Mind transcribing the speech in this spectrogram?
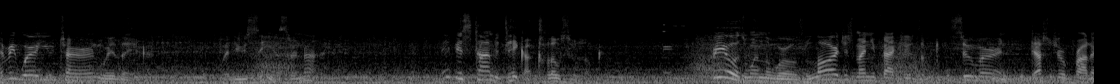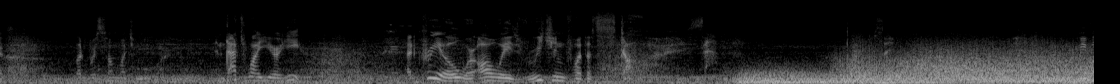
Everywhere you turn, we're there, whether you see us or not. Maybe it's time to take a closer look. Creo is one of the world's largest manufacturers of consumer and industrial products, but we're so much more. And that's why you're here. At Creo, we're always reaching for the stars. See, we've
